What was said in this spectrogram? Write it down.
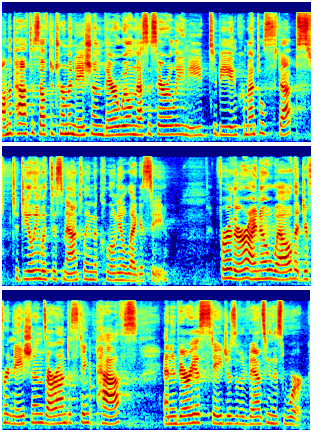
On the path to self-determination, there will necessarily need to be incremental steps to dealing with dismantling the colonial legacy. Further, I know well that different nations are on distinct paths and in various stages of advancing this work.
